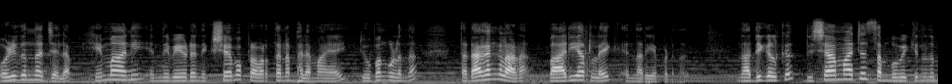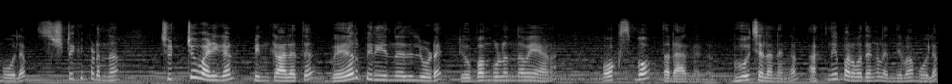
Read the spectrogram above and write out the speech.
ഒഴുകുന്ന ജലം ഹിമാനി എന്നിവയുടെ നിക്ഷേപ പ്രവർത്തന ഫലമായി രൂപം കൊള്ളുന്ന തടാകങ്ങളാണ് ബാരിയർ ലേക്ക് എന്നറിയപ്പെടുന്നത്. നദികൾക്ക് ദിശാമാറ്റം സംഭവിക്കുന്നത് മൂലം സൃഷ്ടിക്കപ്പെടുന്ന ചുറ്റുവഴികൾ പിൻകാലത്ത് വേർപിരിയുന്നതിലൂടെ രൂപം കൊള്ളുന്നവയാണ് ഓക്സ്ബോ തടാകങ്ങൾ ഭൂചലനങ്ങൾ അഗ്നിപർവതങ്ങൾ എന്നിവ മൂലം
